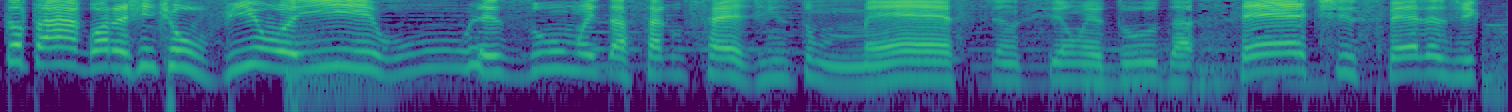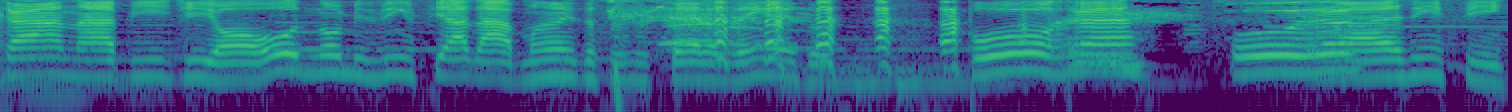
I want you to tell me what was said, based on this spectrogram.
Então tá, agora a gente ouviu aí o resumo aí da saga dos Saiyajins do mestre ancião Edu das sete esferas de canabidiol. Ô nomezinho enfiado a mãe dessas esferas, hein, Edu? Porra! Porra! Mas enfim,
